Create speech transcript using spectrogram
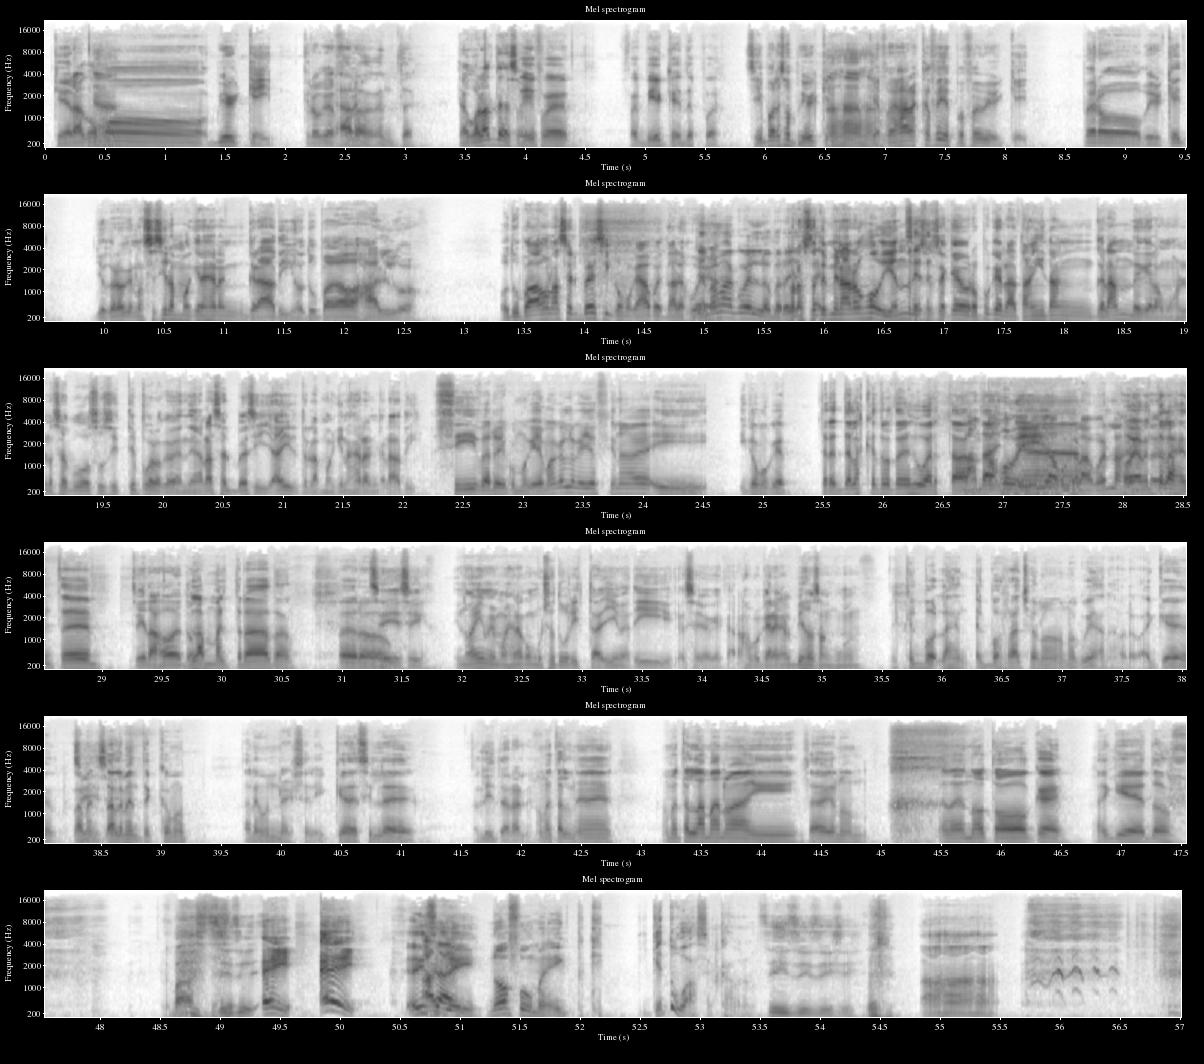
que era como Beercade, creo que fue. Claro, obviamente. ¿Te acuerdas de eso? Sí, fue, fue Beer Cake después. Sí, por eso Beercade. Ajá, ajá. Que fue Aras Café y después fue Beercade. Pero Beercade, yo creo que no sé si las máquinas eran gratis o tú pagabas algo. O tú pagabas una cerveza y como que, ah, pues dale, juega. Yo no me acuerdo, pero. Pero, se sé- terminaron jodiendo y se- eso se quebró porque era tan y tan grande que a lo mejor no se pudo subsistir porque lo que vendían era cerveza y ya, y las máquinas eran gratis. Sí, pero como que yo me acuerdo que yo fui una vez y, y como que tres de las que traté de jugar estaban todas dañadas. jodidas porque la- pues, la Obviamente gente- la gente Sí, la jode todo. las maltrata. Pero Sí, sí. No, y me imagino con muchos turistas allí metí, qué sé yo, qué carajo, porque era en el viejo San Juan. es que el, bo- la gente- el borracho no, no cuida nada, bro. Hay que, lamentablemente es como estar en un nursery. Hay que decirle, Literal. no metas no metas la mano ahí, ¿sabes? Que no, no, no toque, hay quieto. ¿Qué pasa? Sí, sí. ¡Ey! ¡Ey! ¿Qué dice Aquí. ahí? No fume. ¿Y qué, qué tú haces, cabrón? Sí, sí, sí, sí. Ajá, ajá.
